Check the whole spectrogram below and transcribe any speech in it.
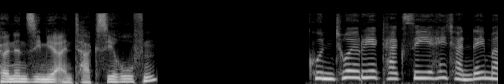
Können Sie mir ein Taxi rufen? คุณช่วยเรียกแท็กซี่ให้ฉันได้ไหม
